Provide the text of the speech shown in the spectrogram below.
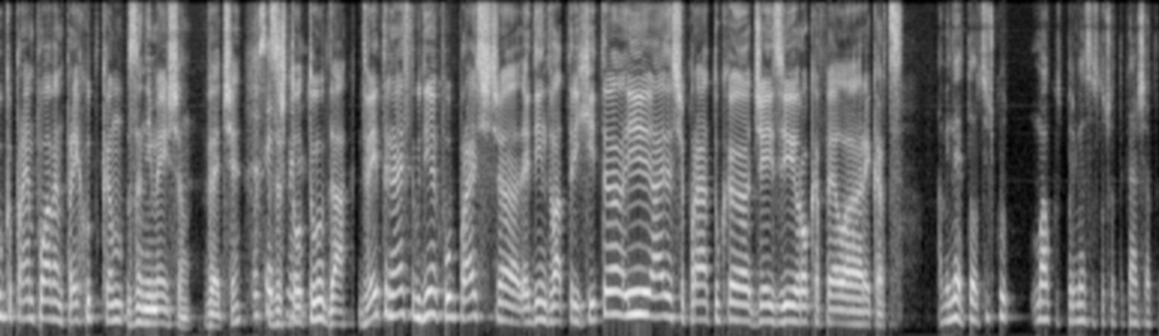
Тук правим плавен преход към Zanimation вече. Усетихме, защото, да. 2013 година какво правиш? Един, два, три хита и айде ще правя тук Jay-Z, Rockefeller Records. Ами не, то всичко малко при мен се случва така нещата.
